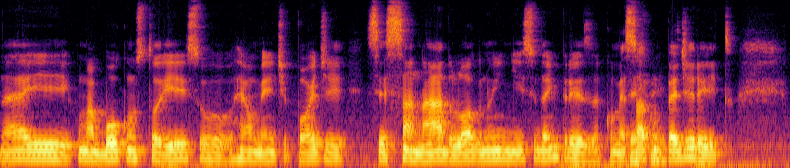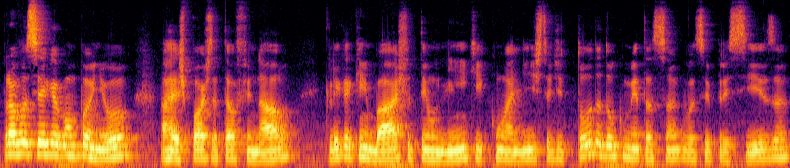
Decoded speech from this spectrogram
Né, e com uma boa consultoria isso realmente pode ser sanado logo no início da empresa, começar Perfeito. com o pé direito. Para você que acompanhou a resposta até o final, clica aqui embaixo, tem um link com a lista de toda a documentação que você precisa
